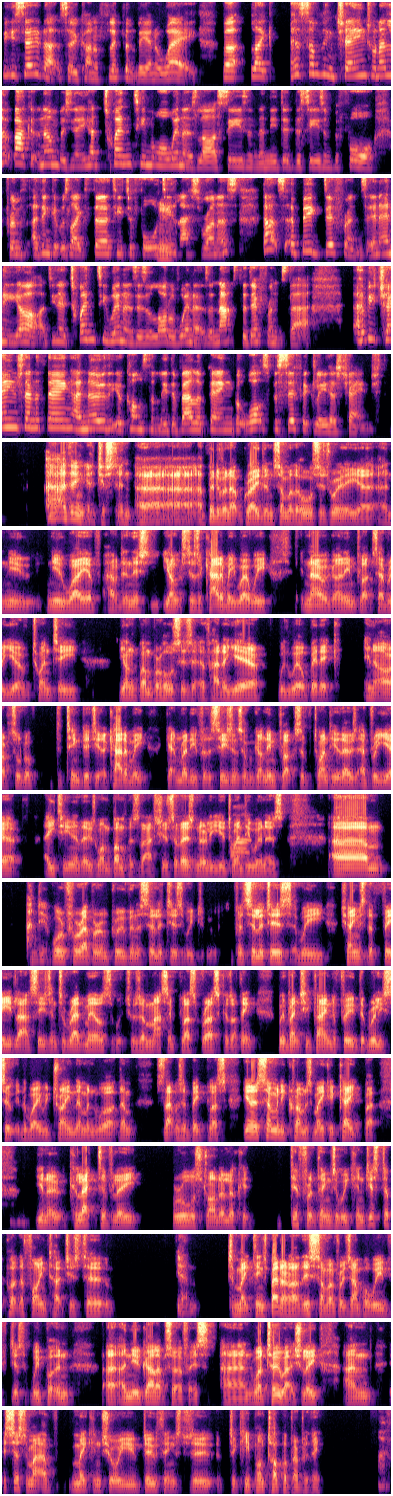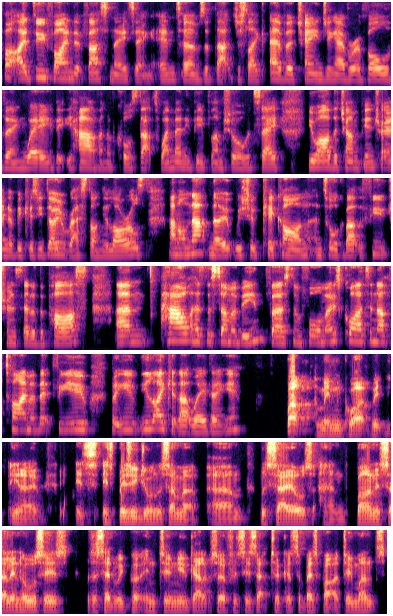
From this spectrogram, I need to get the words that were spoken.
But you say that so kind of flippantly in a way, but like has something changed? When I look back at the numbers, you know, you had 20 more winners last season than you did the season before. From I think it was like 30 to 40 mm. less runners. That's a big difference in any yard. You know, 20 winners is a lot of winners, and that's the difference there. Have you changed anything? I know that you're constantly developing, but what specifically has changed? I think just an, uh, a bit of an upgrade in some of the horses, really, a, a, new new way of having this youngsters academy where we now are going influx every year of twenty young bumper horses that have had a year with Will Biddick in our sort of Team Ditcheat Academy, getting ready for the season. So we've got an influx of twenty of those every year. Eighteen of those won bumpers last year, so there's nearly year twenty wow. winners. Um, and we're forever improving the facilities. We facilities. We changed the feed last season to Red Mills, which was a massive plus for us because I think we eventually found a food that really suited the way we trained them and worked them. So that was a big plus. You know, so many crumbs make a cake, but you know, collectively, we're always trying to look at different things that we can just to put the fine touches to, yeah, to make things better. Like this summer, for example, we've just we put in a, a, new gallop surface and well, two actually, and it's just a matter of making sure you do things to to keep on top of everything. I thought I do find it fascinating in terms of that just like ever changing, ever evolving way that you have. And of course, that's why many people I'm sure would say you are the champion trainer because you don't rest on your laurels. And on that note, we should kick on and talk about the future instead of the past. Um, how has the summer been, first and foremost? Quite enough time of it for you, but you you like it that way, don't you? Well, I mean, quite, you know, it's it's busy during the summer um, with sales and buying and selling horses. As I said, we put in two new gallop surfaces. That took us the best part of two months.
